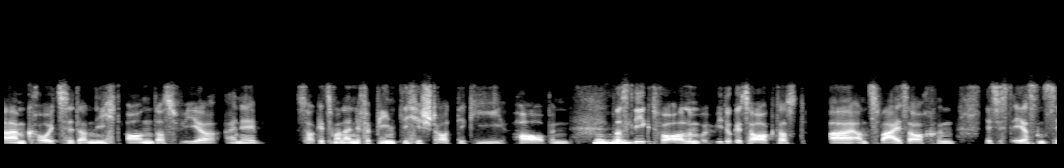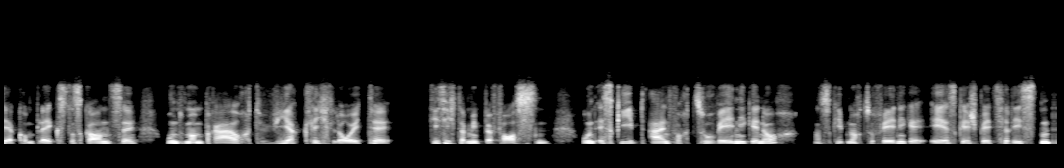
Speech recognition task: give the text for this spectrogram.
ähm, kreuze dann nicht an, dass wir eine sag jetzt mal, eine verbindliche Strategie haben. Mhm. Das liegt vor allem, wie du gesagt hast, äh, an zwei Sachen. Es ist erstens sehr komplex, das Ganze, und man braucht wirklich Leute, die sich damit befassen. Und es gibt einfach zu wenige noch. Es gibt noch zu wenige ESG-Spezialisten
